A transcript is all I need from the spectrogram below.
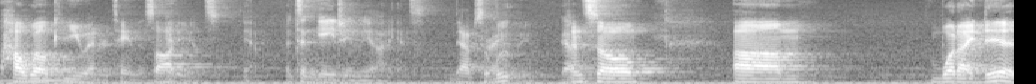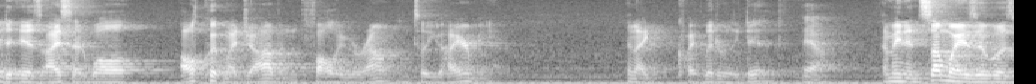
how well can you entertain this audience? Yeah. It's engaging the audience. Absolutely. Yep. And so, um, what I did is I said, well, I'll quit my job and follow you around until you hire me. And I quite literally did. Yeah. I mean, in some ways, it was,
